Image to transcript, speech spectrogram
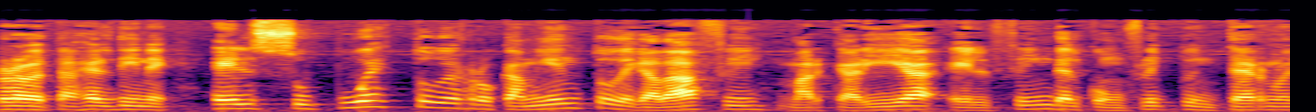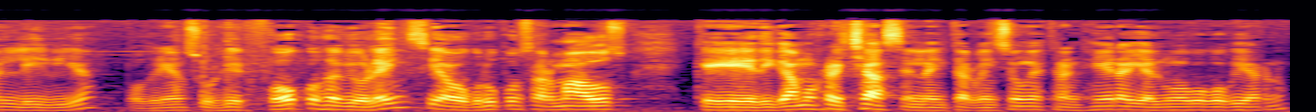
Tajeldine, ¿el supuesto derrocamiento de Gaddafi marcaría el fin del conflicto interno en Libia? ¿Podrían surgir focos de violencia o grupos armados que, digamos, rechacen la intervención extranjera y el nuevo gobierno?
